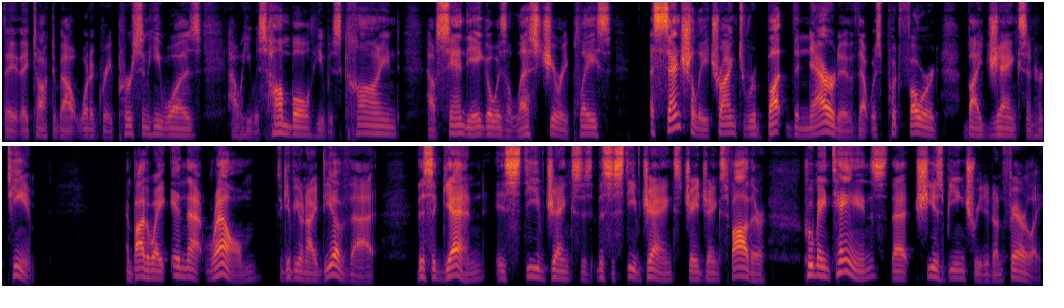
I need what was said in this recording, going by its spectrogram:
They they talked about what a great person he was, how he was humble, he was kind, how San Diego is a less cheery place, essentially trying to rebut the narrative that was put forward by Janks and her team. And by the way, in that realm, to give you an idea of that, this again is Steve Janks. This is Steve Janks, Jay Janks' father, who maintains that she is being treated unfairly.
